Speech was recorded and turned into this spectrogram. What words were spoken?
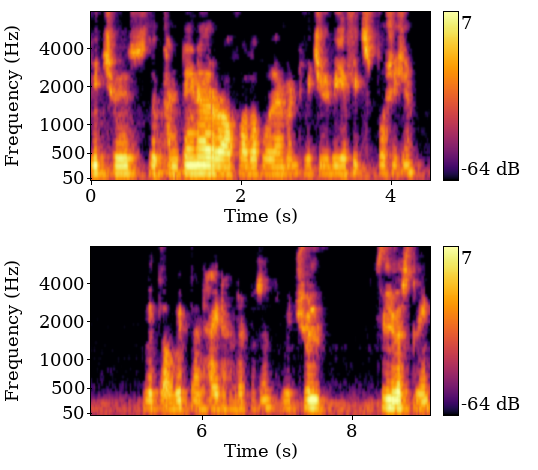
which is the container for the whole element which will be a fixed position with a width and height 100% which will fill your screen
